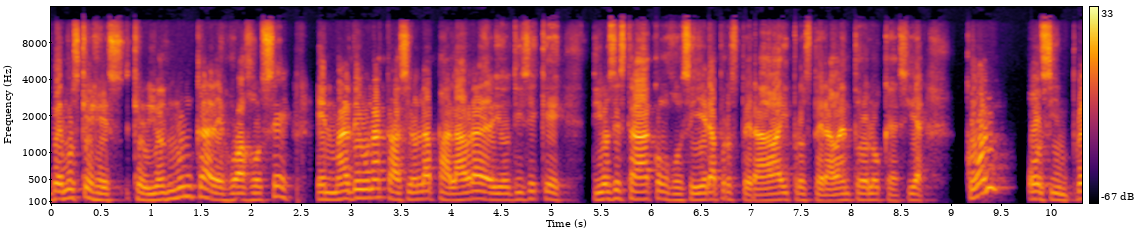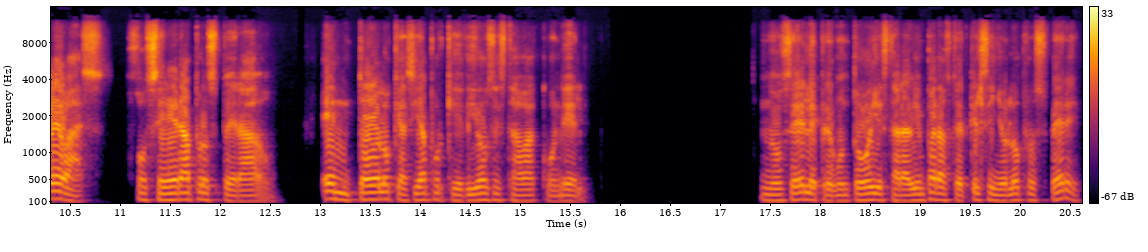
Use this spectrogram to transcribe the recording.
vemos que, Dios nunca dejó a José. En más de una ocasión la palabra de Dios dice que Dios estaba con José y era prosperaba y prosperaba en todo lo que hacía. Con o sin pruebas, José era prosperado en todo lo que hacía porque Dios estaba con él. No sé, le pregunto hoy, ¿estará bien para usted que el Señor lo prospere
